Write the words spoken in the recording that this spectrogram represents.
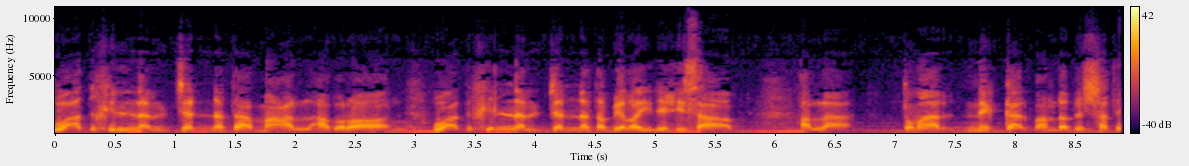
وادخلنا الجنة مع الأبرار وادخلنا الجنة بغير حساب আল্লাহ তোমার নেককার বান্দাদের সাথে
